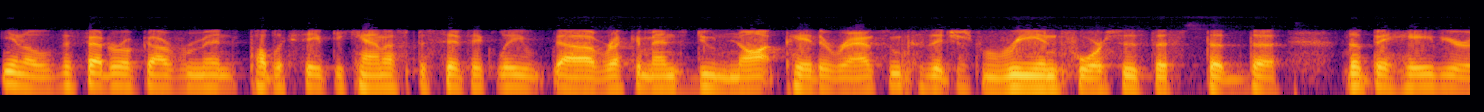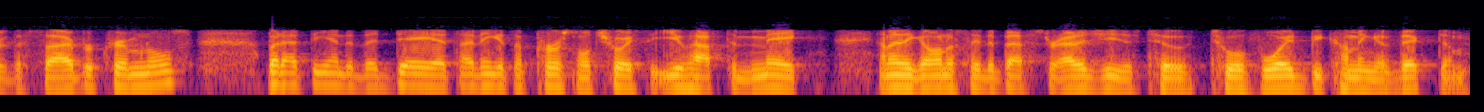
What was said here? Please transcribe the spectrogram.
you know the federal government, Public Safety Canada specifically, uh, recommends do not pay the ransom because it just reinforces the, the the the behavior of the cyber criminals. But at the end of the day, it's I think it's a personal choice that you have to make. And I think honestly, the best strategy is to to avoid becoming a victim.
